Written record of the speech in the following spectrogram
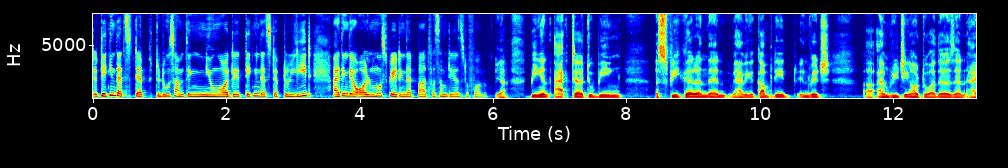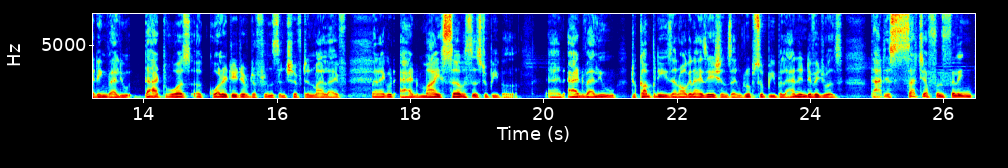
taking that step to do something new or they're taking that step to lead, I think they're almost creating that path for somebody else to follow. Yeah. Being an actor to being a speaker and then having a company in which uh, I'm reaching out to others and adding value, that was a qualitative difference and shift in my life. When I could add my services to people and add value to companies and organizations and groups of people and individuals, that is such a fulfilling,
